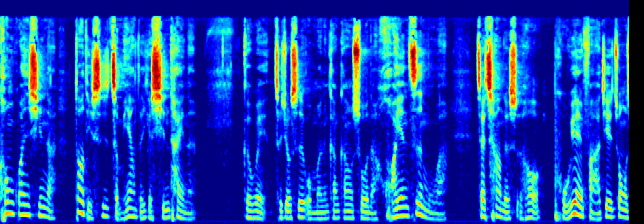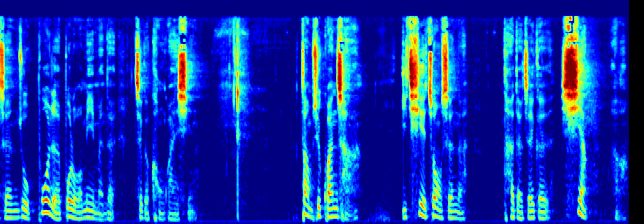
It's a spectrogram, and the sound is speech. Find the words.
空观心呢，到底是怎么样的一个心态呢？各位，这就是我们刚刚说的华严字母啊。在唱的时候，普愿法界众生入般若波罗蜜门的这个空观心。当我们去观察一切众生呢，他的这个相啊，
